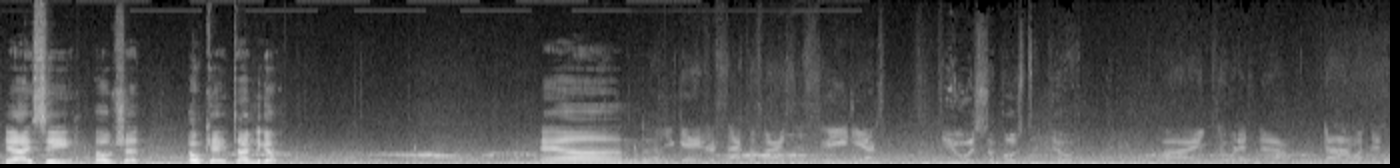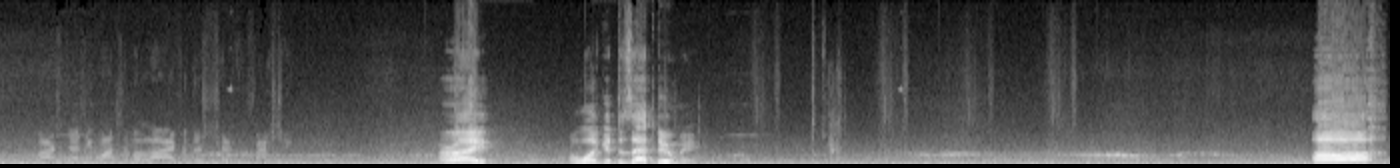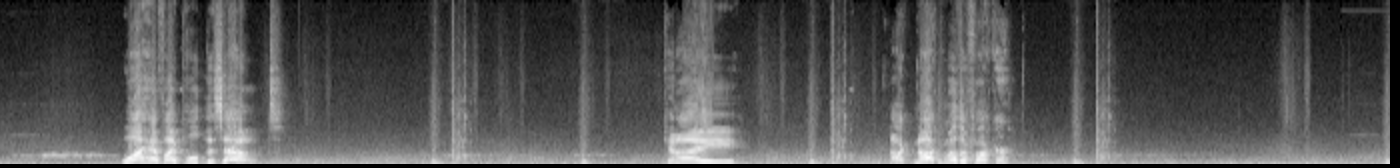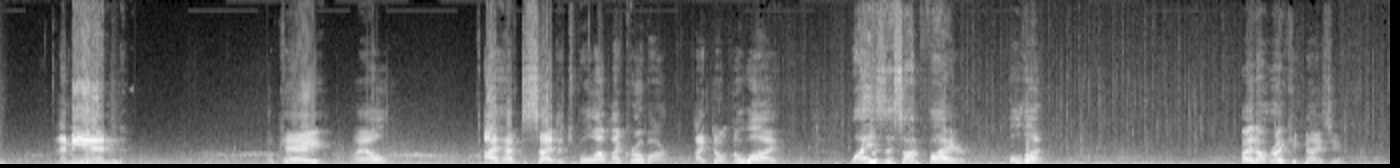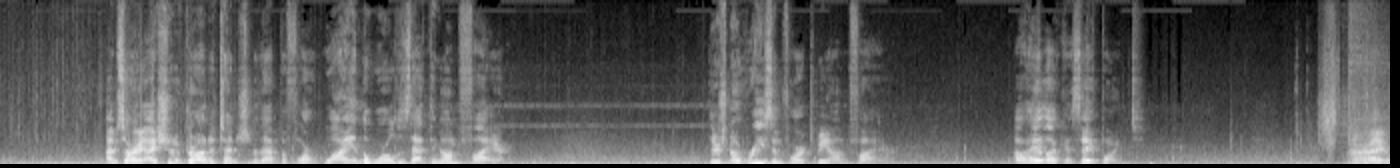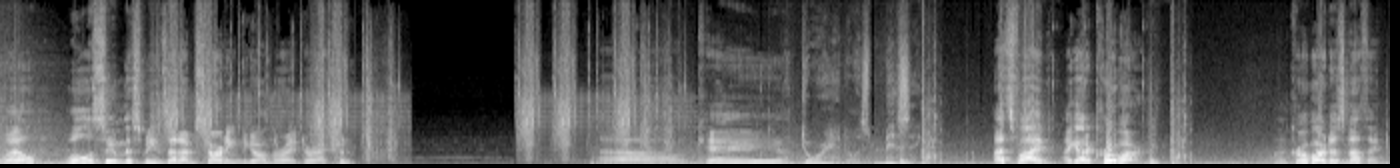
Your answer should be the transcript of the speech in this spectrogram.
yeah, I see. Oh shit. Okay, time to go. And... You gave the sacrifices to Egypt. You were supposed to do it. I ain't doing it now. Get on with it. says he wants them alive for the sacrificing. Alright. Well, what good does that do me? Uh... Why have I pulled this out? Can I... Knock knock, motherfucker? Let me in! Okay, well... I have decided to pull out my crowbar. I don't know why. Why is this on fire? Hold on. I don't recognize you. I'm sorry, I should have drawn attention to that before. Why in the world is that thing on fire? There's no reason for it to be on fire. Oh, hey, look, a save point. Alright, well, we'll assume this means that I'm starting to go in the right direction. Okay. The door handle is missing. That's fine. I got a crowbar. A crowbar does nothing.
